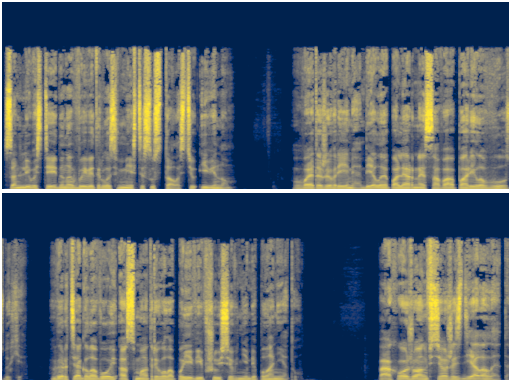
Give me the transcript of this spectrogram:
Сонливость Эйдена выветрилась вместе с усталостью и вином. В это же время белая полярная сова парила в воздухе, вертя головой, осматривала появившуюся в небе планету. Похоже, он все же сделал это.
